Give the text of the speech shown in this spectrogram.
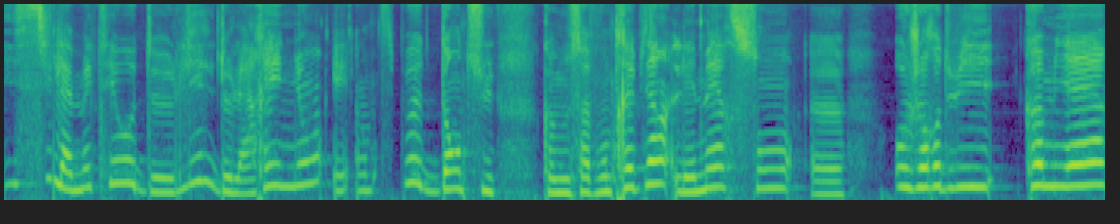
ici, la météo de l'île de la Réunion est un petit peu dentue. Comme nous savons très bien, les mers sont euh, aujourd'hui, comme hier,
